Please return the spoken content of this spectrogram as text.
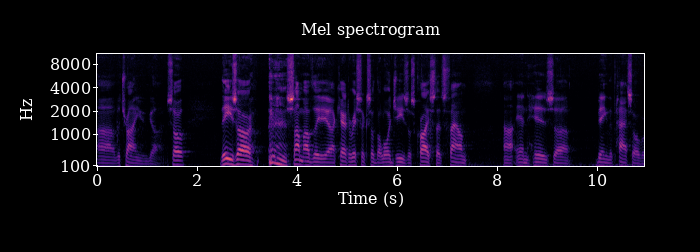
uh, the triune God. So these are some of the uh, characteristics of the Lord Jesus Christ that's found uh, in his uh, being the Passover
